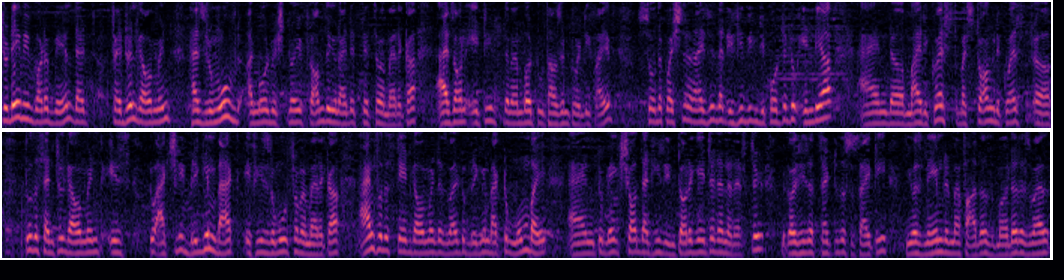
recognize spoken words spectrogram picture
Today we've got a mail that federal government has removed Anmol Bishnoi from the United States of America as on 18th November 2025. So the question arises that is he being deported to India? And uh, my request, my strong request uh, to the central government is to actually bring him back if he's removed from America and for the state government as well to bring him back to Mumbai and to make sure that he's interrogated and arrested because he's a threat to the society. He was named in my father's murder as well.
